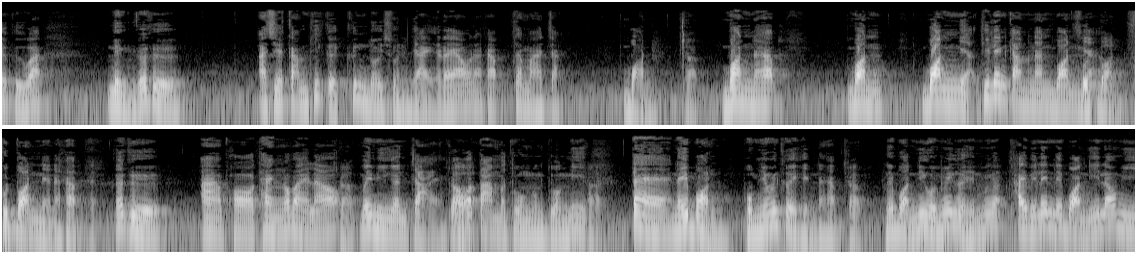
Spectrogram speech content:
ก็คือว่าหนึ่งก็คืออาชญากรรมที่เกิดขึ้นโดยส่วนใหญ่แล้วนะครับ จะมาจากบ่อนครับบอลนะครับบอลบอลเนี่ยที่เล่นการพนันบอลเนี่ยฟุตบอลฟุตบอลเนี่ยนะครับใช่ก็คือ อ่าพอแทงเข้าไปแล้ว ครับไม่มีเงินจ่ายก็เขาก็ตามมาทวงทวงทวงหนี่ใช่แต่ในบ่อนผมยังไม่เคยเห็นนะครับ ครับ ในบ่อนนี่ผมไม่เคยเห็นว่าใครไปเล่นในบ่อนนี้แล้วมี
